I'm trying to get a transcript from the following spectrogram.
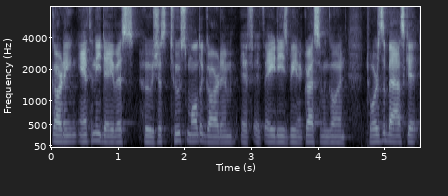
guarding Anthony Davis, who's just too small to guard him if, if AD is being aggressive and going towards the basket.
